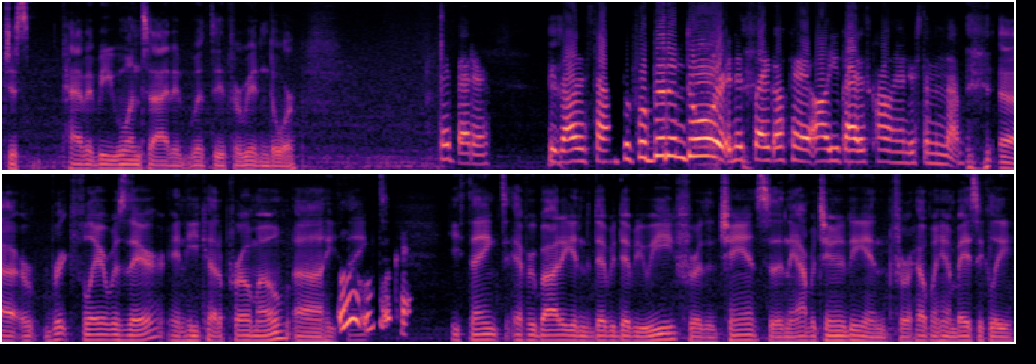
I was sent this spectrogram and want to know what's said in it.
just have it be one sided with the Forbidden Door. They better. Because all this time, the Forbidden Door, and it's like, okay, all you got is Karl Anderson and them. uh, Ric Flair was there, and he cut a promo. Uh, he Ooh, thanked ooh, okay. He thanked everybody in the WWE for the chance and the opportunity, and for helping him basically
